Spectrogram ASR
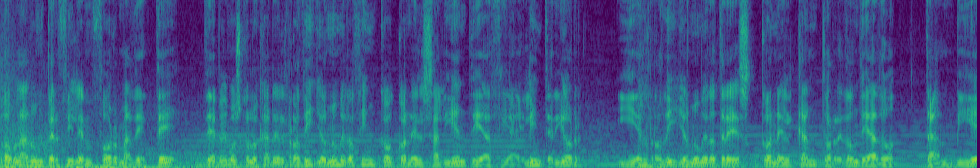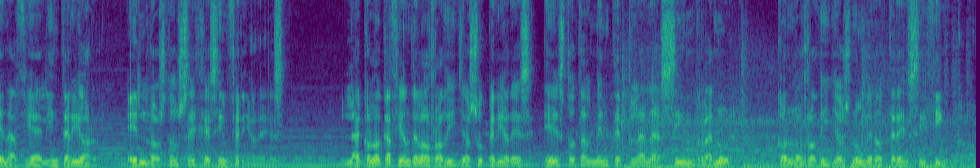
Doblar un perfil en forma de T, debemos colocar el rodillo número 5 con el saliente hacia el interior y el rodillo número 3 con el canto redondeado también hacia el interior, en los dos ejes inferiores. La colocación de los rodillos superiores es totalmente plana sin ranura, con los rodillos número 3 y 5.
